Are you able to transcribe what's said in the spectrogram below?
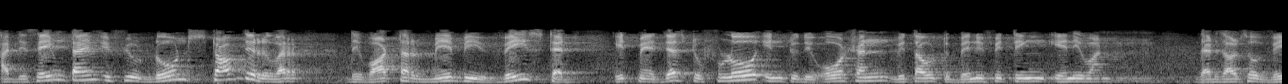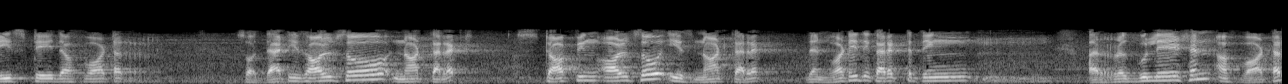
At the same time, if you don't stop the river, the water may be wasted. It may just flow into the ocean without benefiting anyone. That is also wastage of water. So that is also not correct. Stopping also is not correct. Then what is the correct thing? A regulation of water.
